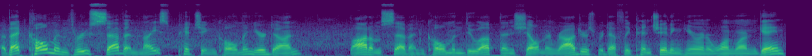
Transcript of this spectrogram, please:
I bet Coleman threw seven. Nice pitching, Coleman. You're done. Bottom seven. Coleman due up, then Shelton and Rogers. We're definitely pinch hitting here in a one run game.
